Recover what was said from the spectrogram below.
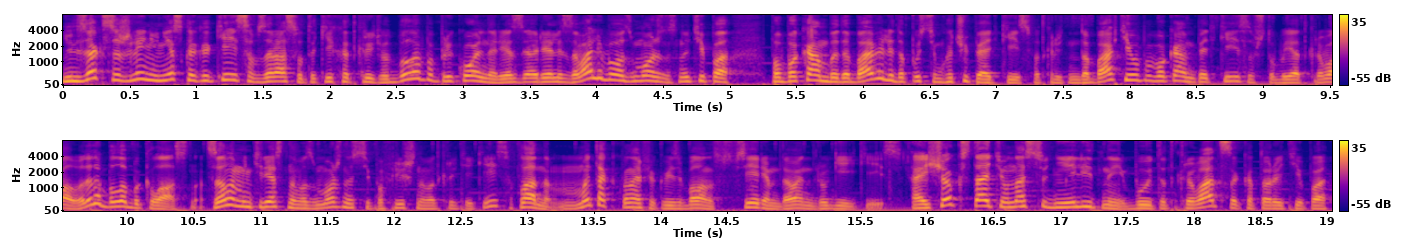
Нельзя, к сожалению, несколько кейсов за раз вот таких открыть. Вот было бы прикольно, ре реализовали бы возможность, ну типа, по бокам бы добавили, допустим, хочу 5 кейсов открыть, ну добавьте его по бокам 5 кейсов, чтобы я открывал. Вот это было бы классно. В целом, интересна возможность, типа, фришного открытия кейсов. Ладно, мы так нафиг весь баланс в сериям, давай на другие кейсы. А еще, кстати, у нас сегодня элитный будет открываться, который, типа,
